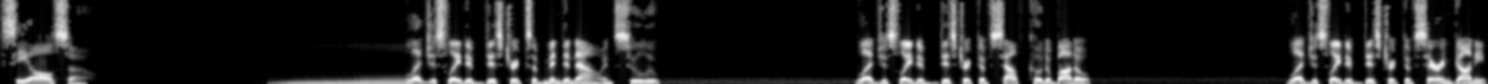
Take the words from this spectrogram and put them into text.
See also. Legislative districts of Mindanao and Sulu Legislative District of South Cotabato. Legislative District of Sarangani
